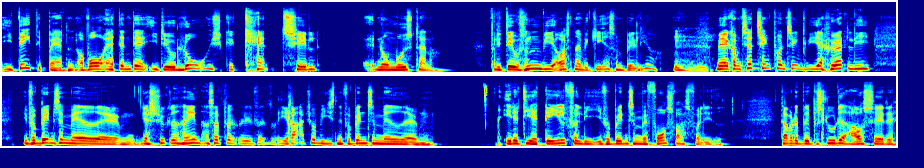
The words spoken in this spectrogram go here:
idédebatten, og hvor er den der ideologiske kant til øh, nogle modstandere? Fordi det er jo sådan, vi også navigerer som vælgere. Mm-hmm. Men jeg kom til at tænke på en ting, fordi jeg hørte lige i forbindelse med, øh, jeg cyklede herind, og så for- i radiovisen i forbindelse med øh, et af de her delforlig i forbindelse med forsvarsforliget, der var det blevet besluttet at afsætte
